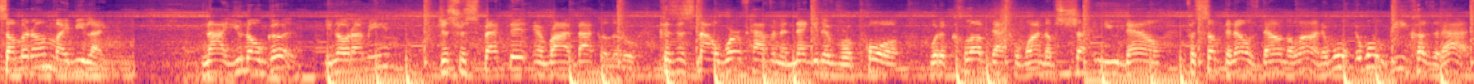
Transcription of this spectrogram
Some of them might be like, nah, you know good. You know what I mean? Just respect it and ride back a little. Cause it's not worth having a negative rapport with a club that could wind up shutting you down for something else down the line. It won't it won't be because of that.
